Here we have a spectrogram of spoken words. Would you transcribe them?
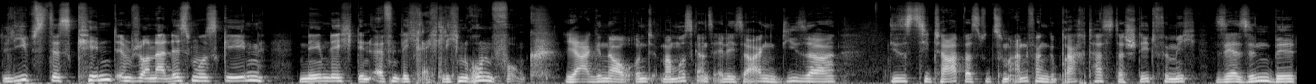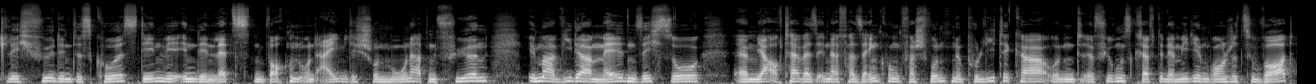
liebstes Kind im Journalismus gehen, nämlich den öffentlich-rechtlichen Rundfunk. Ja, genau. Und man muss ganz ehrlich sagen, dieser dieses Zitat, was du zum Anfang gebracht hast, das steht für mich sehr sinnbildlich für den Diskurs, den wir in den letzten Wochen und eigentlich schon Monaten führen. Immer wieder melden sich so, ähm, ja auch teilweise in der Versenkung verschwundene Politiker und äh, Führungskräfte der Medienbranche zu Wort,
